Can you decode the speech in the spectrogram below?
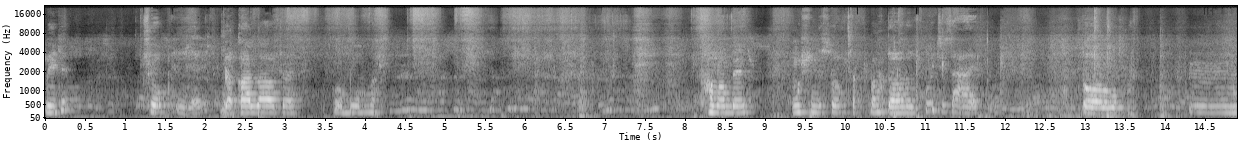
Neydi? Çok güzel. Yakarlar acayip. Bonbonlar. Tamam ben. O şimdi soracak bana. Doğru mu cesaret mi? Hmm,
